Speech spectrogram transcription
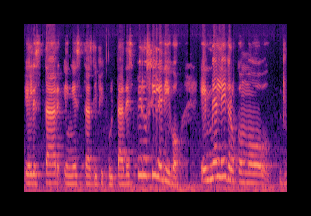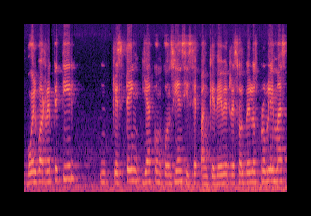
el estar en estas dificultades. Pero sí le digo, eh, me alegro, como vuelvo a repetir, que estén ya con conciencia y sepan que deben resolver los problemas.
